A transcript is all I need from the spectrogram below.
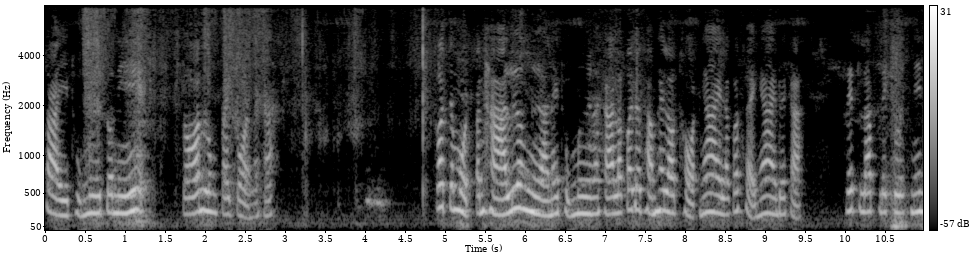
ใส่ถุงมือตัวนี้ซ้อนลงไปก่อนนะคะ ก็จะหมดปัญหาเรื่องเหงื่อในถุงมือนะคะ แล้วก็จะทำให้เราถอดง่ายแล้วก็ใส่ง่ายด้วยค่ะ เคล็ดลับเล็กๆนิด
